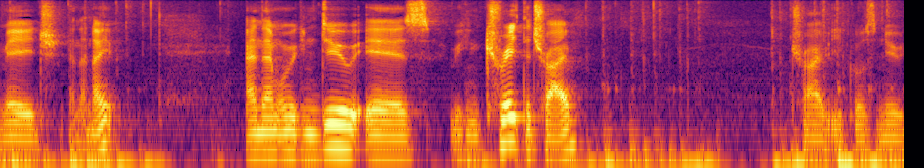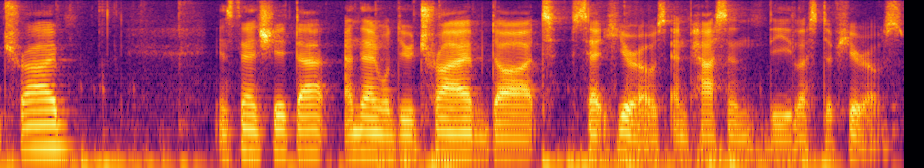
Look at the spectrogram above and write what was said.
mage, and the knight. And then what we can do is we can create the tribe. Tribe equals new tribe instantiate that, and then we'll do tribe dot set heroes and pass in the list of heroes.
